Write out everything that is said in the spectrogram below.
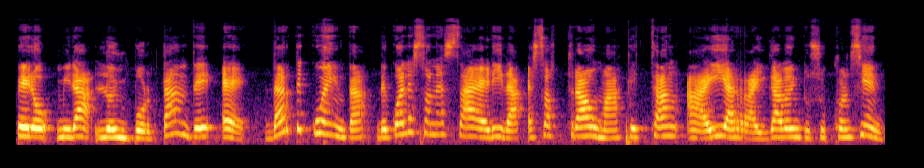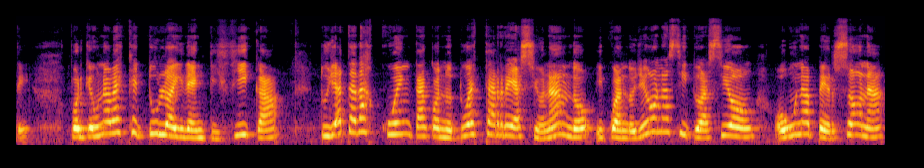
pero mira, lo importante es darte cuenta de cuáles son esas heridas, esos traumas que están ahí arraigados en tu subconsciente. Porque una vez que tú lo identificas, tú ya te das cuenta cuando tú estás reaccionando y cuando llega una situación o una persona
